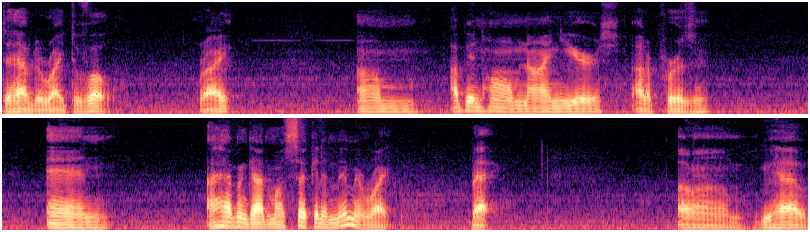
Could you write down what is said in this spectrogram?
to have the right to vote, right? Um, I've been home nine years out of prison, and I haven't got my Second Amendment right back. Um, you have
